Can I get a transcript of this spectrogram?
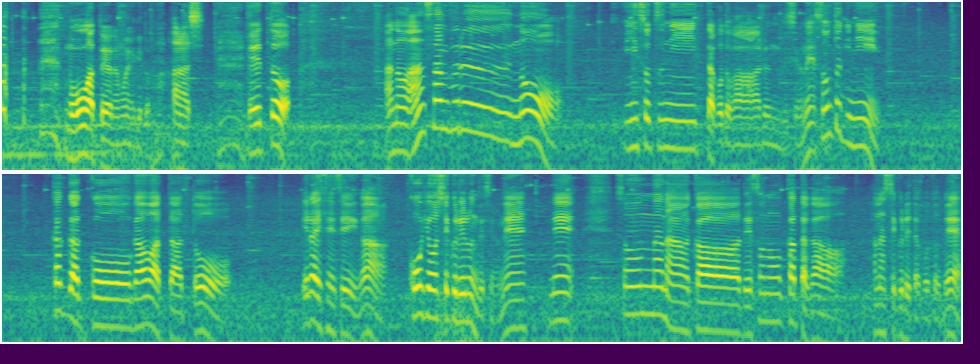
もう終わったようなもんやけど話。えっ、とあのアンサンブルの引率に行ったことがあるんですよね。その時に各学校が終わった後偉い先生が公表してくれるんですよね。でそんな中でその方が話してくれたことで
